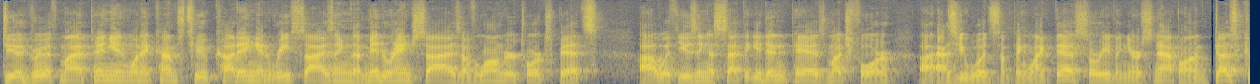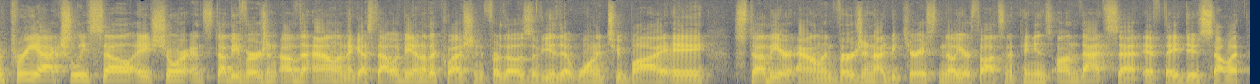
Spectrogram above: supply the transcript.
Do you agree with my opinion when it comes to cutting and resizing the mid-range size of longer Torx bits uh, with using a set that you didn't pay as much for uh, as you would something like this or even your Snap-on. Does Capri actually sell a short and stubby version of the Allen? I guess that would be another question for those of you that wanted to buy a stubbier Allen version. I'd be curious to know your thoughts and opinions on that set if they do sell it.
